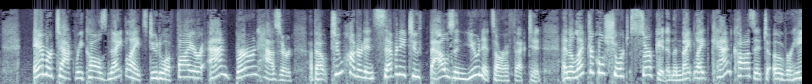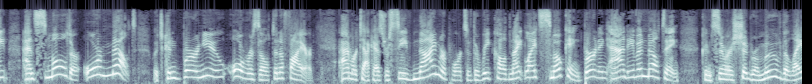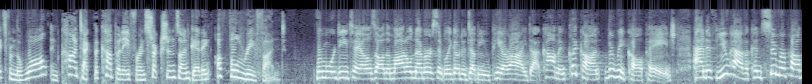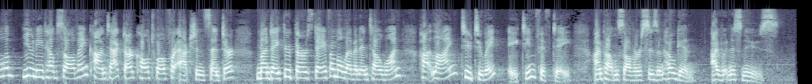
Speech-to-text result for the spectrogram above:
Amertac recalls nightlights due to a fire and burn hazard. About 272,000 units are affected. An electrical short circuit in the nightlight can cause it to overheat and smolder or melt, which can burn you or result in a fire. Amertac has received nine reports of the recalled nightlights smoking, burning, and even melting. Consumers should remove the lights from the wall and contact the company for instructions on getting a full refund. For more details on the model number, simply go to WPRI.com and click on the recall page. And if you have a consumer problem you need help solving, contact our Call 12 for Action Center Monday through Thursday from 11 until 1, hotline 228 1850. I'm problem solver Susan Hogan, Eyewitness News.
